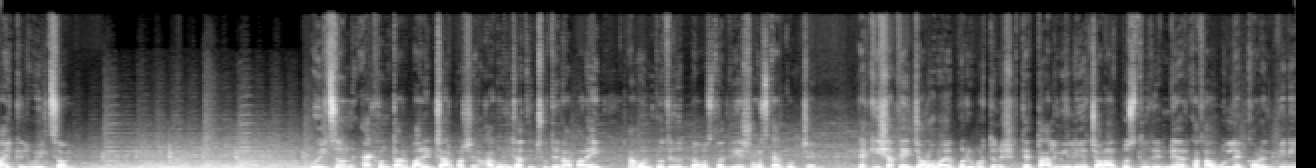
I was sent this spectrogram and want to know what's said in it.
মাইকেল উইলসন। উইলসন এখন তার বাড়ির চারপাশে আগুন যাতে ছুতে না পারে, এমন প্রতিরোধ ব্যবস্থা দিয়ে সংস্কার করছেন। একই সাথে জলবায়ু পরিবর্তনের সাথে তাল মিলিয়ে চলার প্রস্তুতি নেওয়ার কথা উল্লেখ করেন তিনি।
